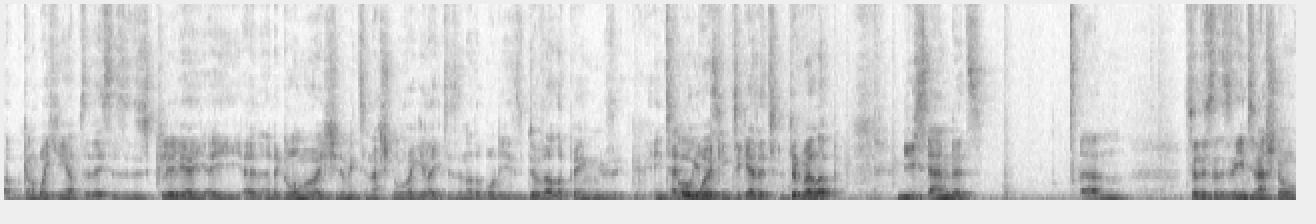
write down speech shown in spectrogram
I'm kind of waking up to this. There's, there's clearly a, a, an agglomeration of international regulators and other bodies developing, intent Oh, yes. working together to develop new standards. Um, so there's, there's the international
